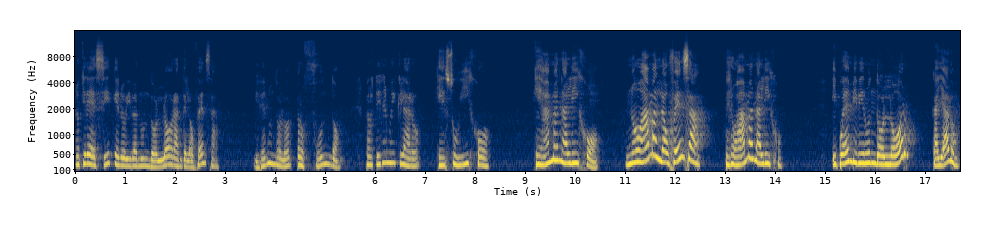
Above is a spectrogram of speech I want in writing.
no quiere decir que no vivan un dolor ante la ofensa. Viven un dolor profundo, pero tienen muy claro que es su hijo, que aman al hijo. No aman la ofensa, pero aman al hijo y pueden vivir un dolor callado.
